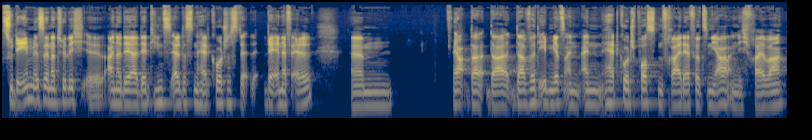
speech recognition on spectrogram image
Zudem ist er natürlich äh, einer der, der dienstältesten Head Coaches der, der NFL. Ähm, ja, da, da, da wird eben jetzt ein, ein Head Coach Posten frei, der 14 Jahre lang nicht frei war.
